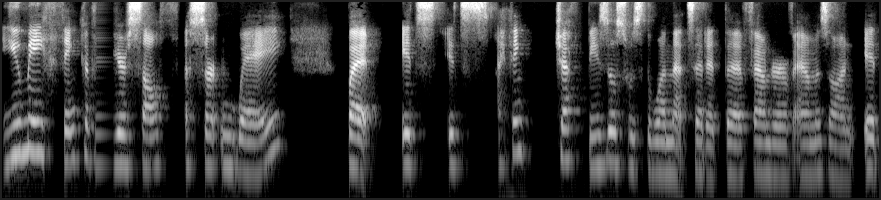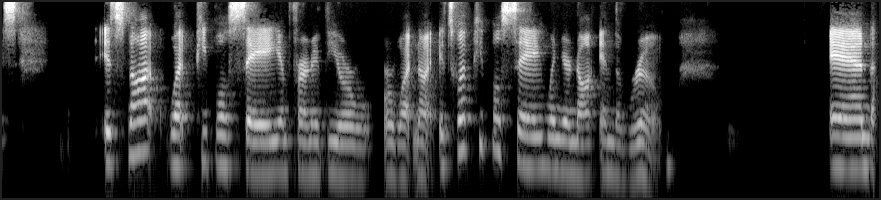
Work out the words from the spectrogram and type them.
you may think of yourself a certain way but it's it's i think Jeff Bezos was the one that said it, the founder of Amazon. It's it's not what people say in front of you or, or whatnot. It's what people say when you're not in the room. And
